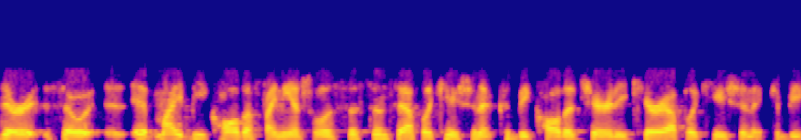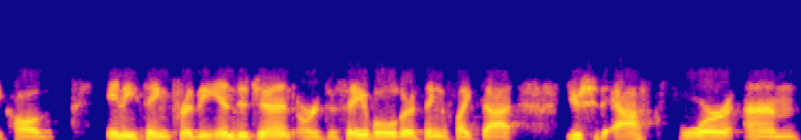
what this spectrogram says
there, so it might be called a financial assistance application. It could be called a charity care application. It could be called anything for the indigent or disabled or things like that. You should ask for um,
